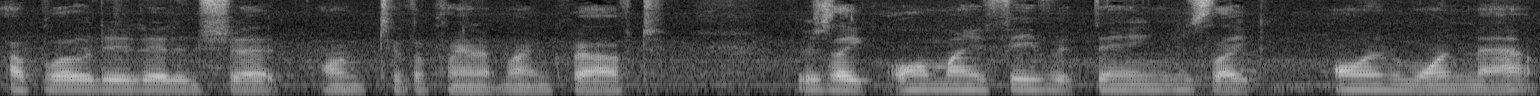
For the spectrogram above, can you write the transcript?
uploaded it and shit onto the planet Minecraft. There's like all my favorite things like on one map.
